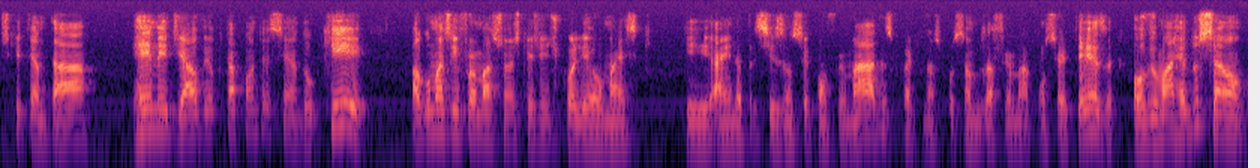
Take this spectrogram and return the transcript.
que tentar remediar ver o que está acontecendo. O que algumas informações que a gente colheu, mas que ainda precisam ser confirmadas para que nós possamos afirmar com certeza, houve uma redução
